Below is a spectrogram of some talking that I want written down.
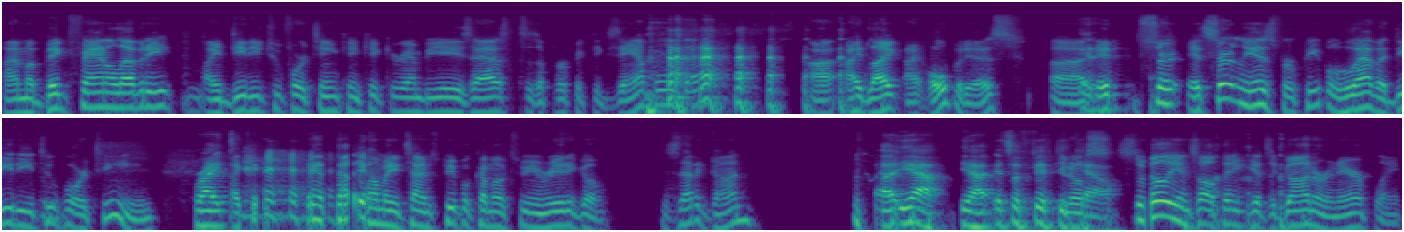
I'm a big fan of levity. My DD214 can kick your MBA's ass is a perfect example of that uh, I'd like, I hope it is. Uh, It- it cer- it certainly is for people who have a DD two fourteen. right. I can't tell you how many times people come up to me and read it and go, "Is that a gun?" Uh, yeah, yeah. It's a 50 You know, cal. civilians all think it's a gun or an airplane.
